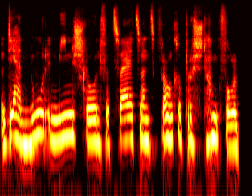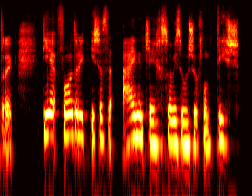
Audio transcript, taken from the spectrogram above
Und die haben nur einen Mindestlohn von 22 Franken pro Stunde gefordert. Die Forderung ist also eigentlich sowieso schon vom Tisch.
